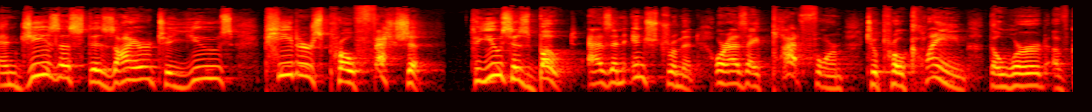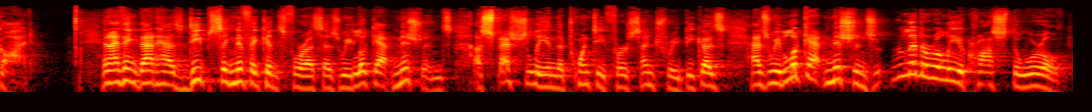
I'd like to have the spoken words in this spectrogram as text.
and Jesus desired to use Peter's profession, to use his boat as an instrument or as a platform to proclaim the Word of God. And I think that has deep significance for us as we look at missions, especially in the 21st century, because as we look at missions literally across the world,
